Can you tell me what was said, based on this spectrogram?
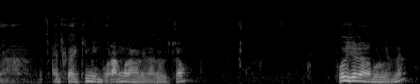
야, 아직까지 김이 모락모락하게 나고 있죠? 보이시려나 모르겠네?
